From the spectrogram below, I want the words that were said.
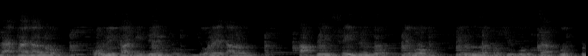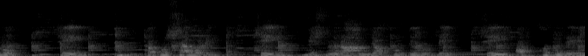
দেখা গেল, হোলিকা নিজে জ্বলে গেল। তাতেই সেই জন্য এবং হিরণ্যকশিপুর যার পুত্র সেই তপস্যা বলে, সেই বিষ্ণু নাম জপ করতে করতে সেই অক্ষত দেহে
